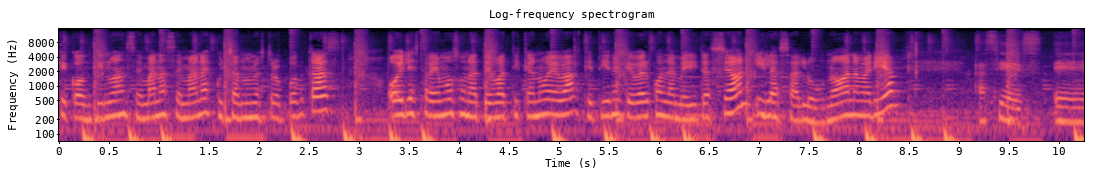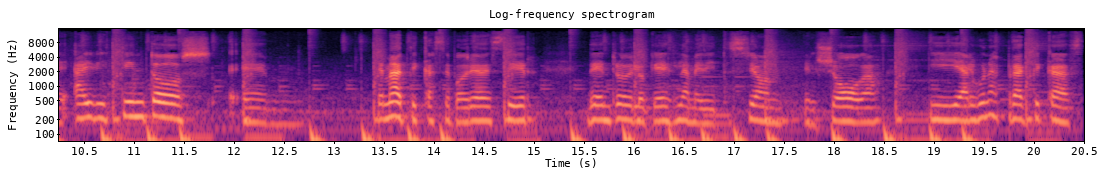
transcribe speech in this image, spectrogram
que continúan semana a semana escuchando nuestro podcast Hoy les traemos una temática nueva que tiene que ver con la meditación y la salud, ¿no, Ana María? Así es. Eh, hay distintos em, temáticas, se podría decir, dentro de lo que es la meditación, el yoga y algunas prácticas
